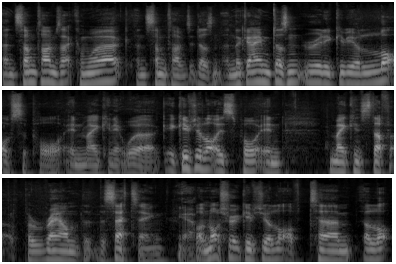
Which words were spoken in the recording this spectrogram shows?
And sometimes that can work and sometimes it doesn't. And the game doesn't really give you a lot of support in making it work. It gives you a lot of support in making stuff up around the, the setting. Yeah. But I'm not sure it gives you a lot of term a lot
